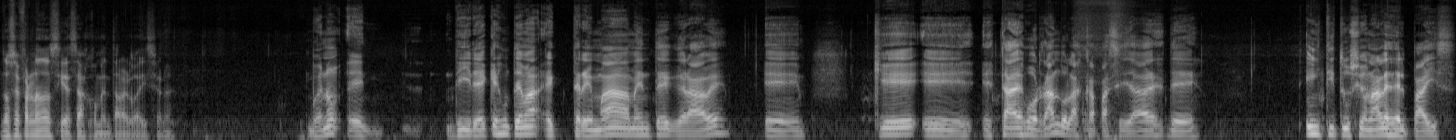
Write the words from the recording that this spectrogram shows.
No sé, Fernando, si deseas comentar algo adicional. Bueno, eh, diré que es un tema extremadamente grave. Eh, que eh, está desbordando las capacidades de, institucionales del país.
